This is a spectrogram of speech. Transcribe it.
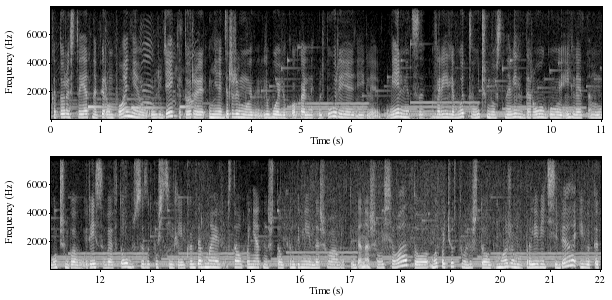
которые стоят на первом плане у людей, которые неодержимы любовью к локальной культуре или мельнице. Говорили, вот лучше бы восстановили дорогу или там, лучше бы рейсовые автобусы запустили. Когда в мае стало понятно, что пандемия дошла вот и до нашего села, то мы почувствовали, что можем проявить себя, и вот это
